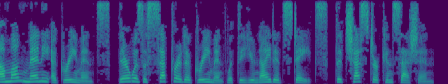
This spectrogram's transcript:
Among many agreements, there was a separate agreement with the United States, the Chester Concession.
